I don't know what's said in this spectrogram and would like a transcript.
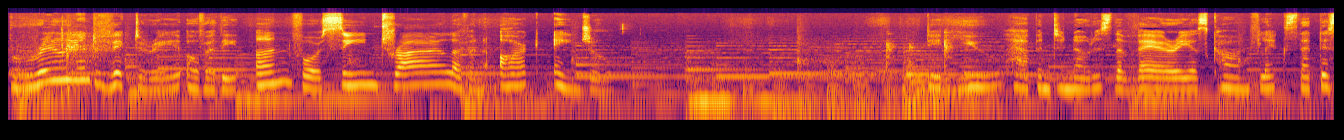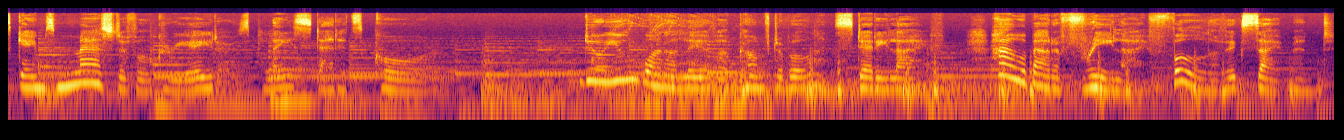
brilliant victory over the unforeseen trial of an archangel. Did you happen to notice the various conflicts that this game's masterful creators placed at its core? Do you want to live a comfortable and steady life? How about a free life full of excitement?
